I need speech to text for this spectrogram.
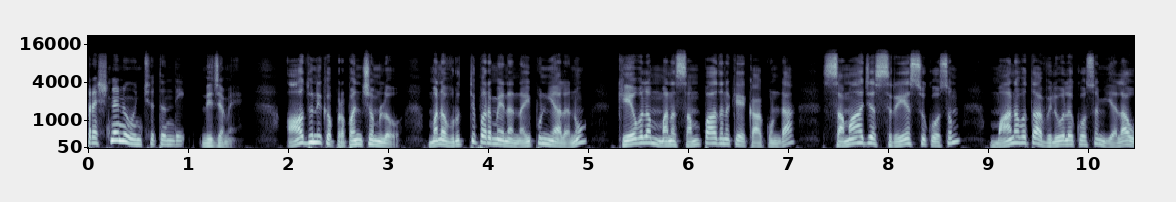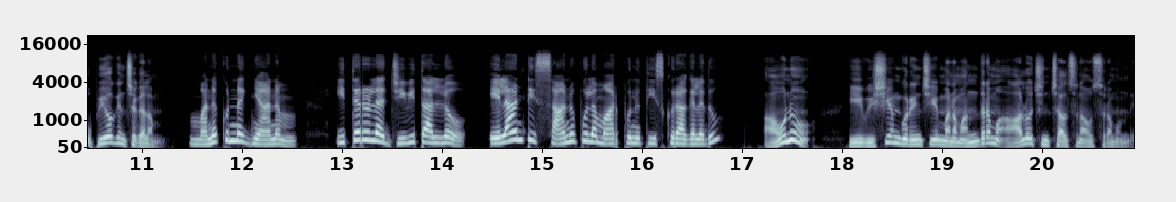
ప్రశ్నను ఉంచుతుంది. నిజమే. ఆధునిక ప్రపంచంలో మన వృత్తిపరమైన నైపుణ్యాలను కేవలం మన సంపాదనకే కాకుండా సమాజ శ్రేయస్సు కోసం మానవతా విలువల కోసం ఎలా ఉపయోగించగలం? మనకున్న జ్ఞానం ఇతరుల జీవితాల్లో ఎలాంటి సానుకూల మార్పును తీసుకురాగలదు? అవును. ఈ విషయం గురించి మనమందరం ఆలోచించాల్సిన అవసరం ఉంది.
